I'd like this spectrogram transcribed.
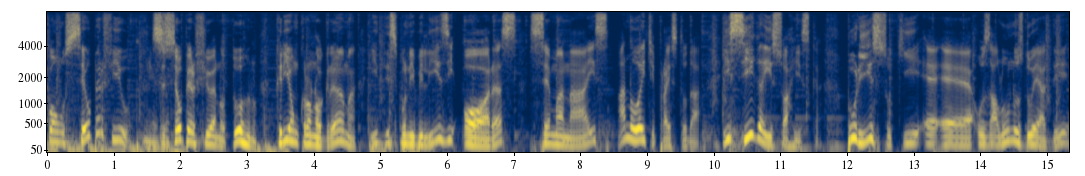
com o seu perfil. Isso. Se o seu perfil é noturno, cria um cronograma e disponibilize horas semanais à noite para estudar. E siga isso à risca. Por isso que é, é, os alunos do EAD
